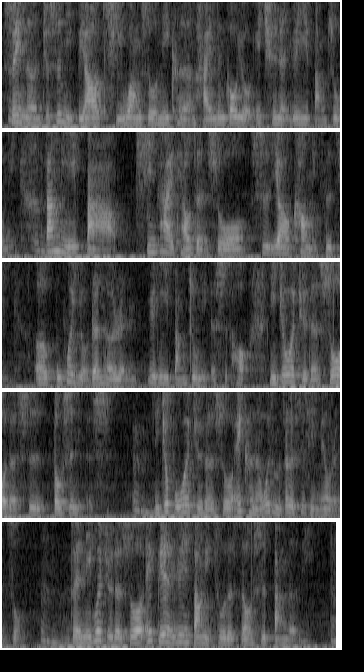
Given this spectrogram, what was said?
所以呢，就是你不要期望说你可能还能够有一群人愿意帮助你。当你把心态调整，说是要靠你自己，而不会有任何人愿意帮助你的时候，你就会觉得所有的事都是你的事，嗯，你就不会觉得说，哎，可能为什么这个事情没有人做，嗯，对，你会觉得说，哎，别人愿意帮你做的时候是帮了你，嗯，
